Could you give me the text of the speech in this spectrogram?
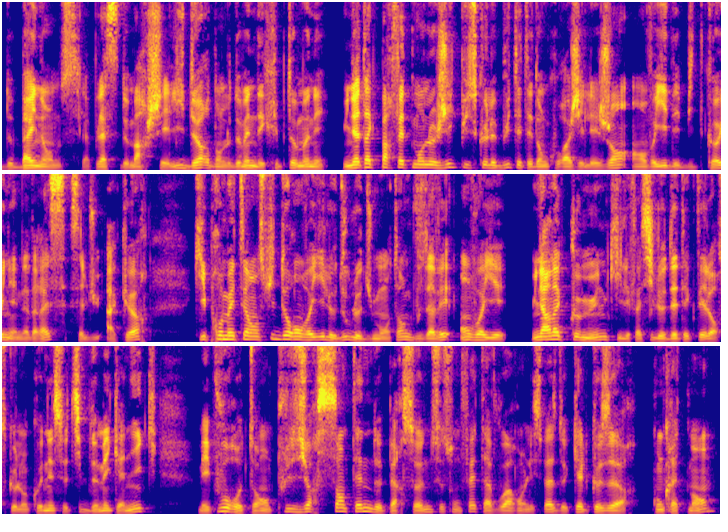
de Binance, la place de marché leader dans le domaine des crypto-monnaies. Une attaque parfaitement logique puisque le but était d'encourager les gens à envoyer des bitcoins à une adresse, celle du hacker, qui promettait ensuite de renvoyer le double du montant que vous avez envoyé. Une arnaque commune qu'il est facile de détecter lorsque l'on connaît ce type de mécanique, mais pour autant, plusieurs centaines de personnes se sont fait avoir en l'espace de quelques heures. Concrètement,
